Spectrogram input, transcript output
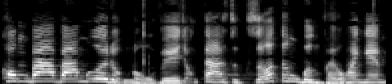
0330 được nổ về chúng ta rực rỡ tưng bừng, phải không anh em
